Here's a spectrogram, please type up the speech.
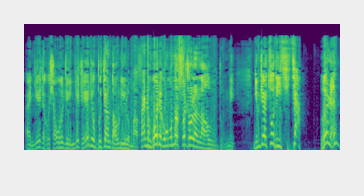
哎，你这个小伙子，你这就不讲道理了嘛？反正我这个我们付出了劳动的，你们这坐地起价讹人。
